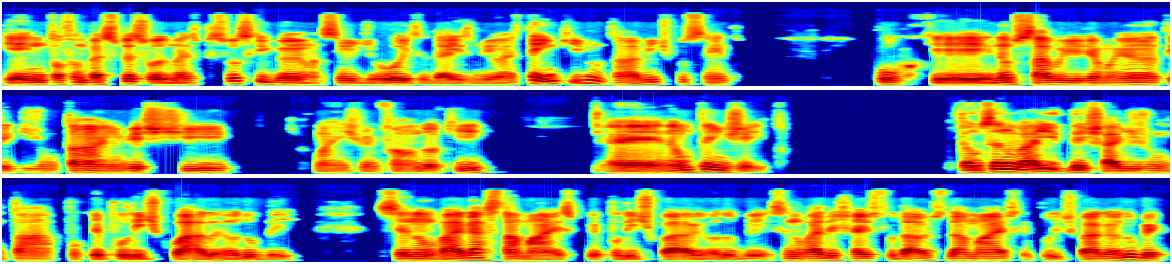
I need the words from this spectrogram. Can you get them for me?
e aí não estou falando para essas pessoas, mas as pessoas que ganham acima de 8, 10 mil, elas têm que juntar 20%, porque não sabe o dia de amanhã, tem que juntar, investir, como a gente vem falando aqui, é, não tem jeito. Então você não vai deixar de juntar porque político A ganhou do B. Você não vai gastar mais porque político A ganhou do B. Você não vai deixar de estudar ou estudar mais porque político A ganhou do B.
